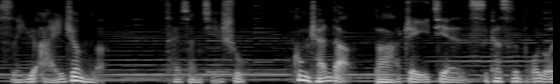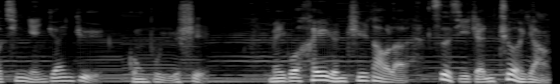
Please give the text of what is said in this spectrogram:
死于癌症了，才算结束。共产党把这一件斯科斯伯罗青年冤狱公布于世，美国黑人知道了自己人这样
